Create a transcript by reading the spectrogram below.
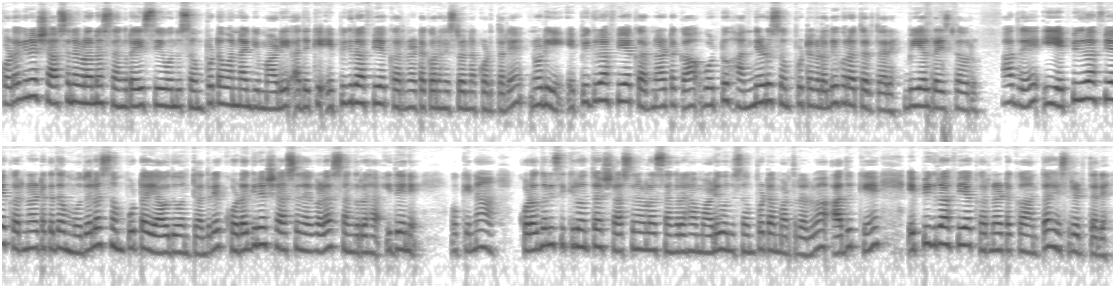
ಕೊಡಗಿನ ಶಾಸನಗಳನ್ನು ಸಂಗ್ರಹಿಸಿ ಒಂದು ಸಂಪುಟವನ್ನಾಗಿ ಮಾಡಿ ಅದಕ್ಕೆ ಎಪಿಗ್ರಾಫಿಯ ಕರ್ನಾಟಕ ಅನ್ನೋ ಹೆಸರನ್ನು ಕೊಡ್ತಾರೆ. ನೋಡಿ, ಎಪಿಗ್ರಾಫಿಯ ಕರ್ನಾಟಕ ಒಟ್ಟು ಹನ್ನೆರಡು ಸಂಪುಟಗಳಲ್ಲಿ ಹೊರತರ್ತಾರೆ ಬಿ. ಎಲ್. ರೈಸ್ರವರು. ಆದರೆ ಈ ಎಪಿಗ್ರಾಫಿಯ ಕರ್ನಾಟಕದ ಮೊದಲ ಸಂಪುಟ ಯಾವುದು ಅಂತಂದರೆ ಕೊಡಗಿನ ಶಾಸನಗಳ ಸಂಗ್ರಹ ಇದೇನೆ. ಓಕೆನಾ? ಕೊಡಗದಲ್ಲಿ ಸಿಕ್ಕಿರುವಂಥ ಶಾಸನಗಳ ಸಂಗ್ರಹ ಮಾಡಿ ಒಂದು ಸಂಪುಟ ಮಾಡ್ತಾರಲ್ವ? ಅದಕ್ಕೆ ಎಪಿಗ್ರಾಫಿಯ ಕರ್ನಾಟಕ ಅಂತ ಹೆಸರಿಡ್ತಾರೆ.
